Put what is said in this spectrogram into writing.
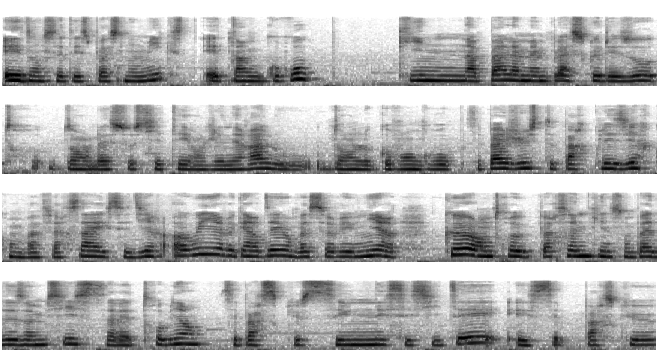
est dans cet espace non mixte est un groupe qui n'a pas la même place que les autres dans la société en général ou dans le grand groupe. C'est pas juste par plaisir qu'on va faire ça et se dire ah oui regardez on va se réunir que entre personnes qui ne sont pas des hommes cis ça va être trop bien. C'est parce que c'est une nécessité et c'est parce que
